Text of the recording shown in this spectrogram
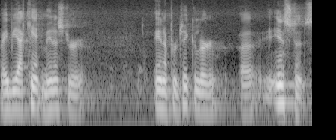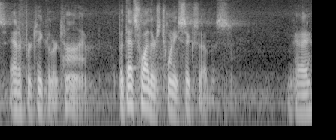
maybe I can't minister in a particular uh, instance at a particular time. But that's why there's 26 of us. Okay?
